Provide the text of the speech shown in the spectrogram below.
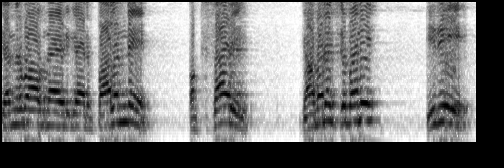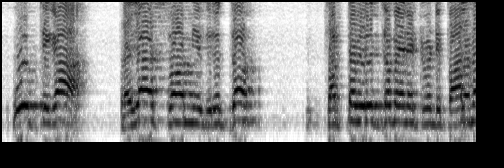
చంద్రబాబు నాయుడు గారి పాలనని ఒకసారి గమనించమని ఇది పూర్తిగా ప్రజాస్వామ్య విరుద్ధం. చట్ట విరుద్ధమైనటువంటి పాలన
